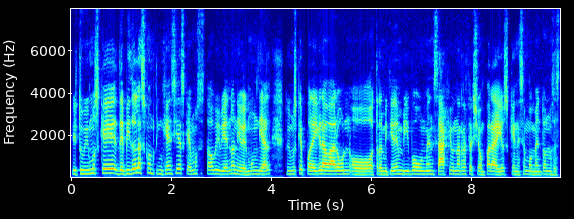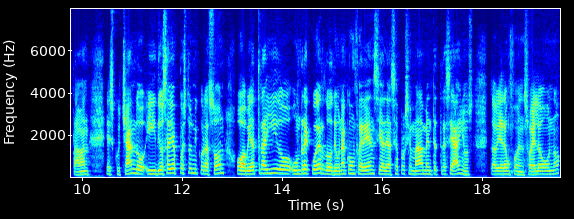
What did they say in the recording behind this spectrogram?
y tuvimos que, debido a las contingencias que hemos estado viviendo a nivel mundial, tuvimos que por ahí grabar un, o transmitir en vivo un mensaje, una reflexión para ellos que en ese momento nos estaban escuchando. Y Dios había puesto en mi corazón o había traído un recuerdo de una conferencia de hace aproximadamente 13 años años, todavía era un jovenzuelo uno,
